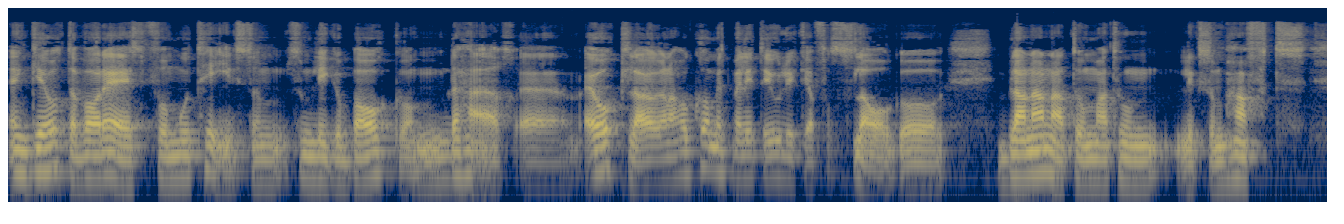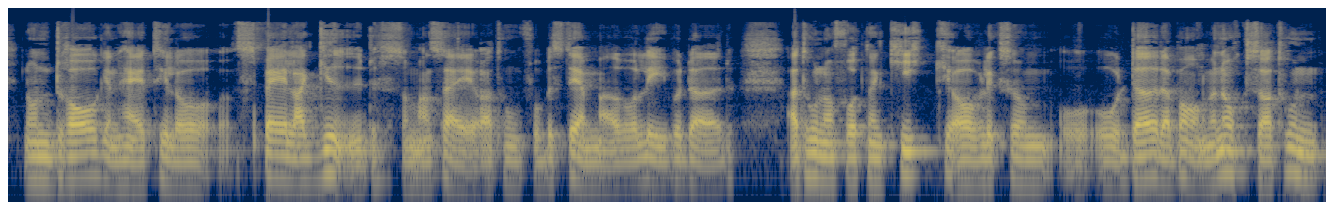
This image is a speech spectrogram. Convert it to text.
en gåta vad det är för motiv som, som ligger bakom det här. Eh, åklagarna har kommit med lite olika förslag och bland annat om att hon liksom haft någon dragenhet till att spela Gud, som man säger, att hon får bestämma över liv och död. Att hon har fått en kick av liksom att döda barn, men också att hon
